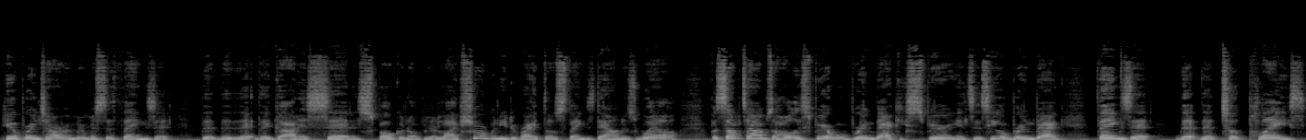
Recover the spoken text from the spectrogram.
He'll bring to our remembrance the things that, that, that, that God has said and spoken over your life. Sure, we need to write those things down as well, but sometimes the Holy Spirit will bring back experiences. He will bring back things that, that, that took place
